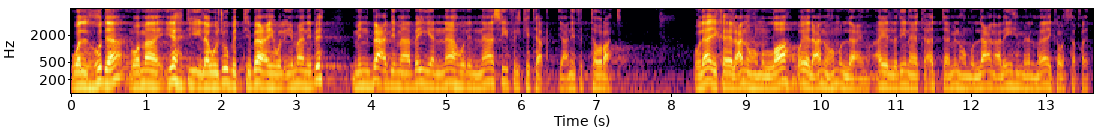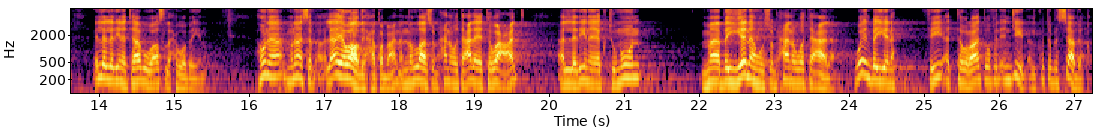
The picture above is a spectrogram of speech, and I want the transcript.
والهدى وما يهدي إلى وجوب اتباعه والإيمان به من بعد ما بيناه للناس في الكتاب يعني في التوراة. أولئك يلعنهم الله ويلعنهم اللاعنون أي الذين يتأتى منهم اللعن عليهم من الملائكة والثقلين إلا الذين تابوا وأصلحوا وبينوا. هنا مناسب الآية واضحة طبعا أن الله سبحانه وتعالى يتوعد الذين يكتمون ما بينه سبحانه وتعالى. وين بينه؟ في التوراة وفي الإنجيل الكتب السابقة.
